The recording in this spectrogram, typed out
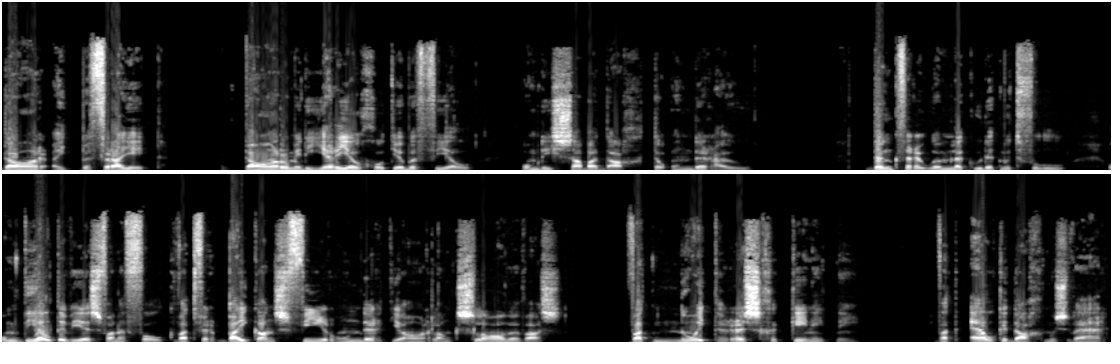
daaruit bevry het. Daarom het die Here jou God jou beveel om die Sabbatdag te onderhou. Dink vir 'n oomblik hoe dit moet voel om deel te wees van 'n volk wat vir bykans 400 jaar lank slawe was wat nooit rus geken het nie wat elke dag moes werk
